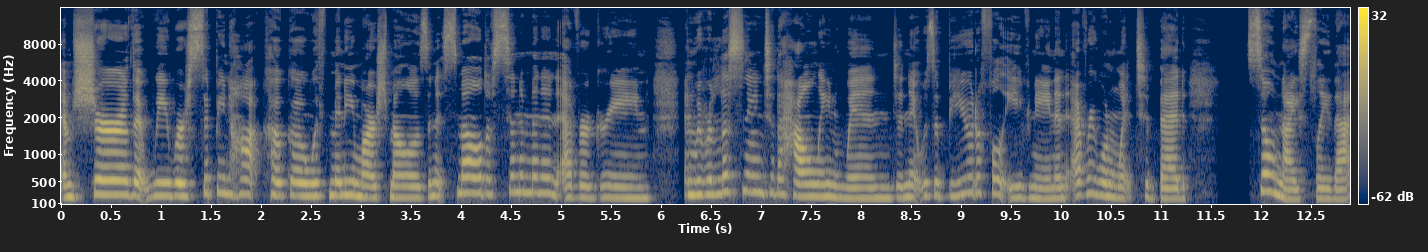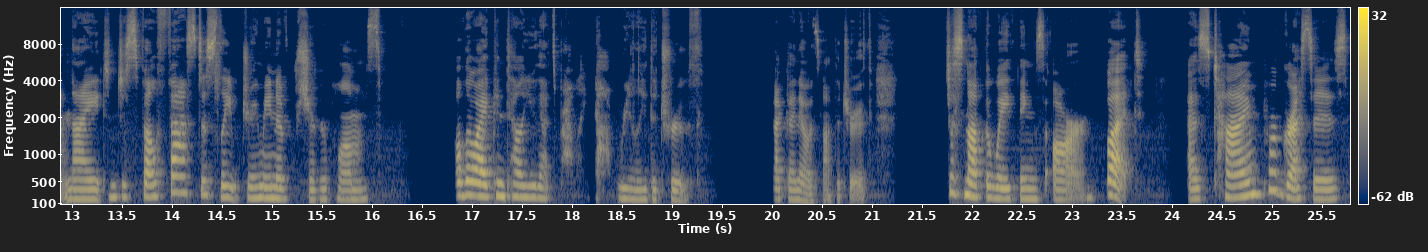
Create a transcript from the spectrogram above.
am sure that we were sipping hot cocoa with mini marshmallows and it smelled of cinnamon and evergreen and we were listening to the howling wind and it was a beautiful evening and everyone went to bed so nicely that night and just fell fast asleep dreaming of sugar plums. Although I can tell you that's probably not really the truth. In fact, I know it's not the truth. Just not the way things are. But as time progresses,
